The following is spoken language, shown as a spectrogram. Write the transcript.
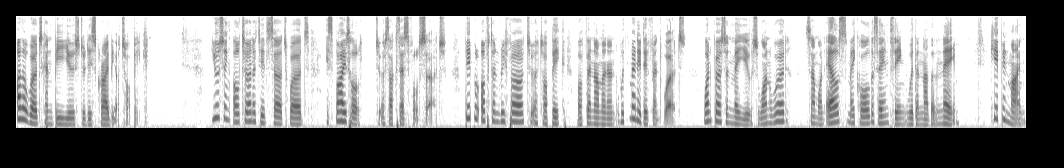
other words can be used to describe your topic? Using alternative search words is vital to a successful search. People often refer to a topic or phenomenon with many different words. One person may use one word, Someone else may call the same thing with another name. Keep in mind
